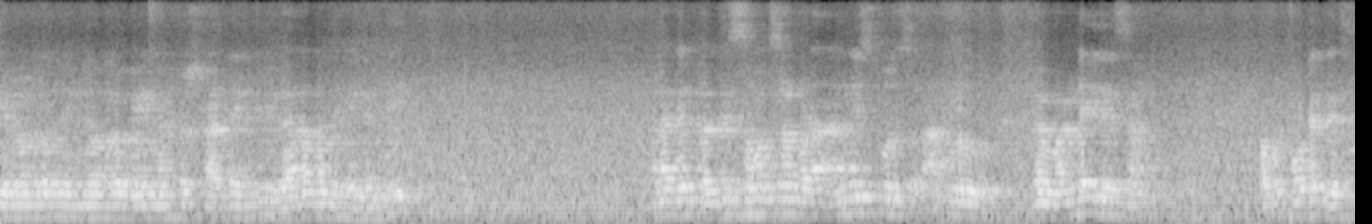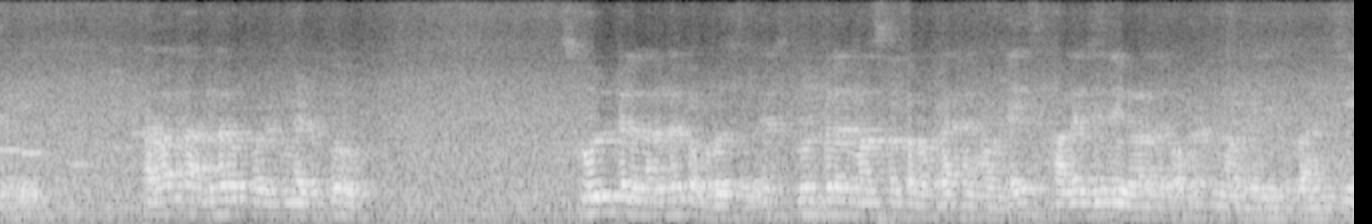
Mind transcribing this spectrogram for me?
ఏడు వందలు ఎనిమిది వందలు వెయ్యి మందితో స్టార్ట్ అయింది వేల మందికి వెళ్ళింది. అలాగే ప్రతి సంవత్సరం కూడా అన్ని స్కూల్స్ అప్పుడు మేము వన్ డే చేసాం ఒక పూట చేసింది. తర్వాత అందరూ కోరిక మేరకు స్కూల్ పిల్లలందరికీ ఒక రోజు స్కూల్ పిల్లల మనసులో ఒక రకంగా ఉంటాయి. కాలేజీ వాళ్ళకి ఒక రకంగా ఉంటుంది భావించి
